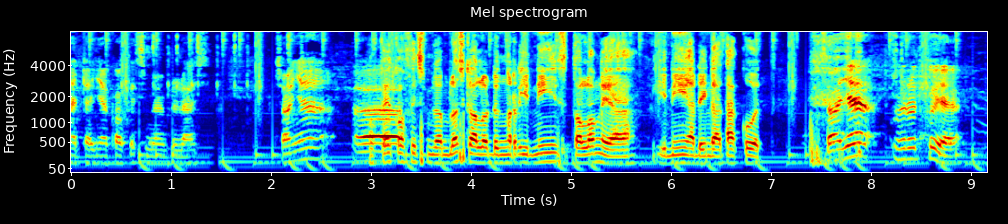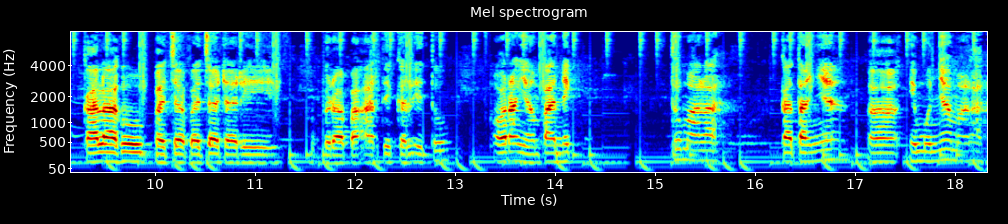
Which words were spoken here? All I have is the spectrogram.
adanya COVID-19 soalnya oke eh, COVID-19 kalau denger ini tolong ya. Ini ada yang nggak takut. soalnya menurutku ya kalau aku baca-baca dari beberapa artikel itu orang yang panik itu malah katanya eh, imunnya malah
